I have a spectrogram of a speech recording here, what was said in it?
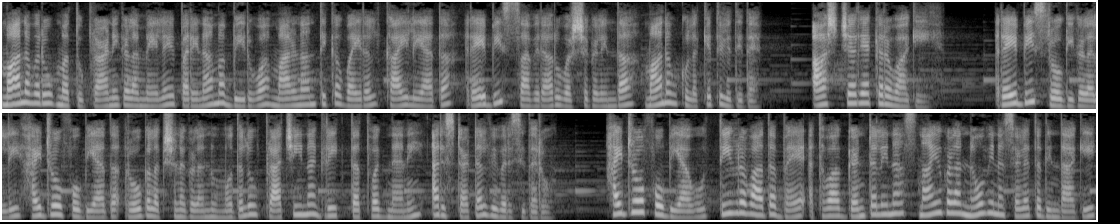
ಮಾನವರು ಮತ್ತು ಪ್ರಾಣಿಗಳ ಮೇಲೆ ಪರಿಣಾಮ ಬೀರುವ ಮಾರಣಾಂತಿಕ ವೈರಲ್ ಕಾಯಿಲೆಯಾದ ರೇಬೀಸ್ ಸಾವಿರಾರು ವರ್ಷಗಳಿಂದ ಮಾನವಕುಲಕ್ಕೆ ತಿಳಿದಿದೆ. ಆಶ್ಚರ್ಯಕರವಾಗಿ, ರೇಬೀಸ್ ರೋಗಿಗಳಲ್ಲಿ ಹೈಡ್ರೋಫೋಬಿಯಾದ ರೋಗಲಕ್ಷಣಗಳನ್ನು ಮೊದಲು ಪ್ರಾಚೀನ ಗ್ರೀಕ್ ತತ್ವಜ್ಞಾನಿ ಅರಿಸ್ಟಾಟಲ್ ವಿವರಿಸಿದರು. ಹೈಡ್ರೋಫೋಬಿಯಾವು ತೀವ್ರವಾದ ಭಯ ಅಥವಾ ಗಂಟಲಿನ ಸ್ನಾಯುಗಳ ನೋವಿನ ಸೆಳೆತದಿಂದಾಗಿ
